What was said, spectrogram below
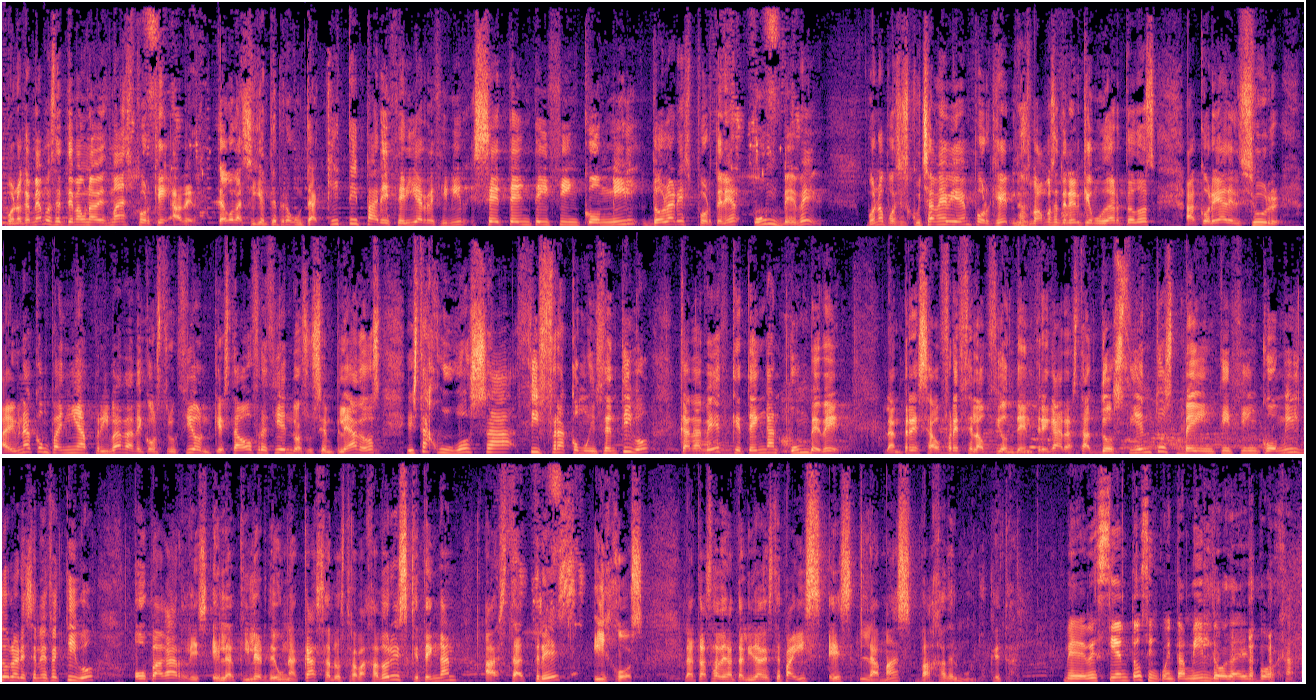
Bueno, cambiamos de tema una vez más porque, a ver, te hago la siguiente pregunta. ¿Qué te parecería recibir 75 mil dólares por tener un bebé? Bueno, pues escúchame bien porque nos vamos a tener que mudar todos a Corea del Sur. Hay una compañía privada de construcción que está ofreciendo a sus empleados esta jugosa cifra como incentivo cada vez que tengan un bebé. La empresa ofrece la opción de entregar hasta 225 mil dólares en efectivo o pagarles el alquiler de una casa a los trabajadores que tengan hasta tres hijos. La tasa de natalidad de este país es la más baja del mundo. ¿Qué tal? Me debes 150 mil dólares, Borja.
